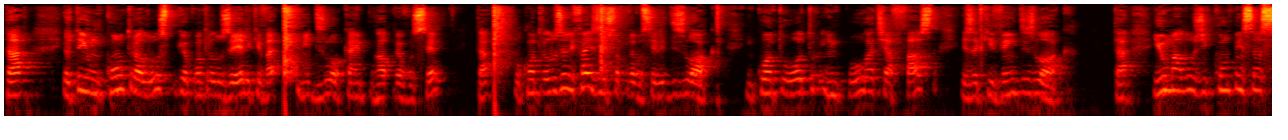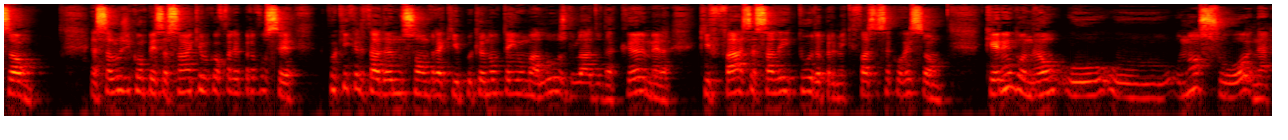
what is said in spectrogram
tá? Eu tenho um contraluz, porque o contraluz é ele que vai me deslocar e empurrar para você. Tá? O contraluz ele faz isso para você, ele desloca, enquanto o outro empurra, te afasta, esse aqui vem e desloca. Tá? E uma luz de compensação. Essa luz de compensação é aquilo que eu falei para você. Por que, que ele está dando sombra aqui? Porque eu não tenho uma luz do lado da câmera que faça essa leitura para mim, que faça essa correção. Querendo ou não, o, o, o nosso olho, né,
